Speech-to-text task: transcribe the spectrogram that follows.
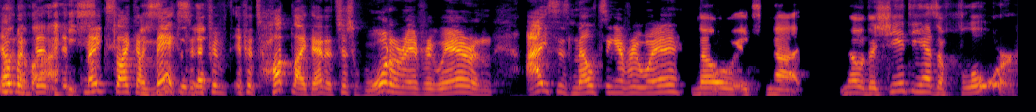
No, but that, it makes like a I see mess. that- If, it, if it's hot like that, it's just water everywhere and ice is melting everywhere. No, it's not. No, the shanty has a floor.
